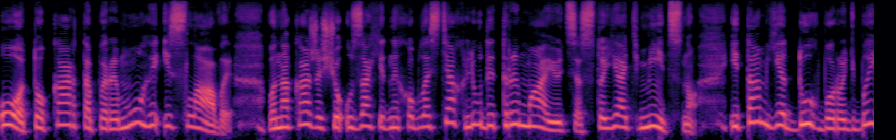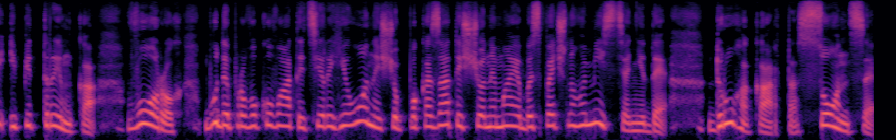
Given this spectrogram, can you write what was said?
О, то карта перемоги і слави. Вона каже, що у західних областях люди тримаються, стоять міцно, і там є дух боротьби і підтримка. Ворог буде провокувати ці регіони, щоб показати, що немає безпечного місця ніде. Друга карта сонце.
